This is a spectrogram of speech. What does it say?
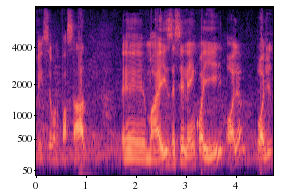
venceu ano passado. É, mas esse elenco aí, olha, pode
